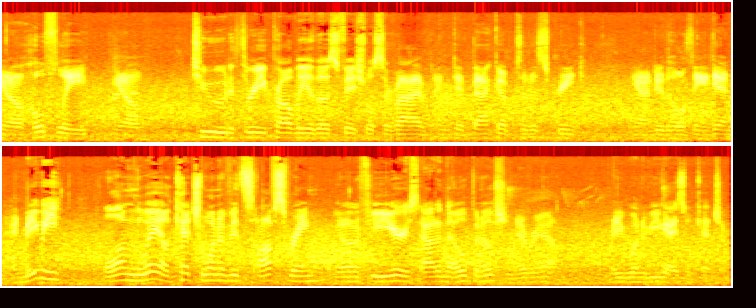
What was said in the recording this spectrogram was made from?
you know, hopefully, you know, two to three probably of those fish will survive and get back up to this creek, you know, do the whole thing again. And maybe along the way I'll catch one of its offspring, you know, in a few years out in the open ocean, never know. Maybe one of you guys will catch them.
